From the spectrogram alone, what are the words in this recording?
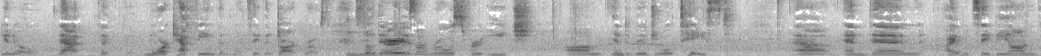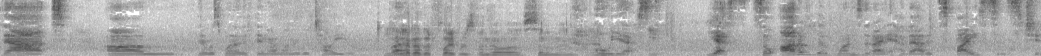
you know, that the, the more caffeine than, let's say, the dark roast. So there is a roast for each um, individual taste. Um, and then I would say beyond that, um, there was one other thing I wanted to tell you. You but- got other flavors: vanilla, cinnamon. And, Oh yes, Yeah. yes. So out of the ones that I have added spices to,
